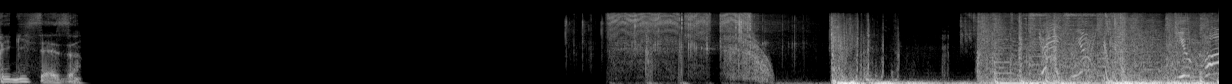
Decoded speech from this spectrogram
Peggy 16. You call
